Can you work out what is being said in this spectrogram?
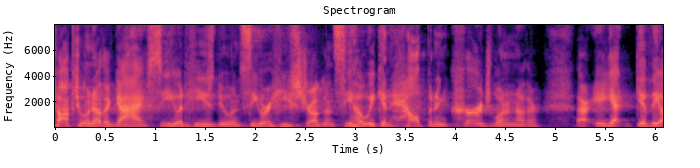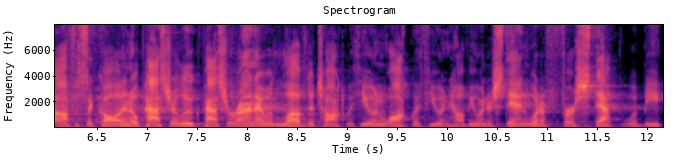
Talk to another guy, see what he's doing, see where he's struggling, see how we can help and encourage one another. Or yet, give the office a call. I know Pastor Luke, Pastor Ryan, I would love to talk with you and walk with you and help you understand what a first step would be,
